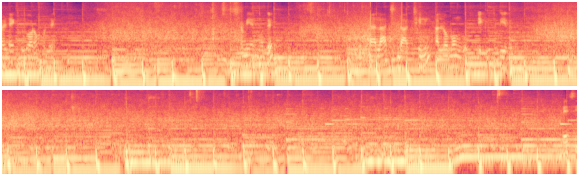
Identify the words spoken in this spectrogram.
জলটা একটু গরম হলে আমি এর মধ্যে এলাচ দারচিনি আর লবঙ্গ এগুলো দিয়ে দেবো। বেশি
